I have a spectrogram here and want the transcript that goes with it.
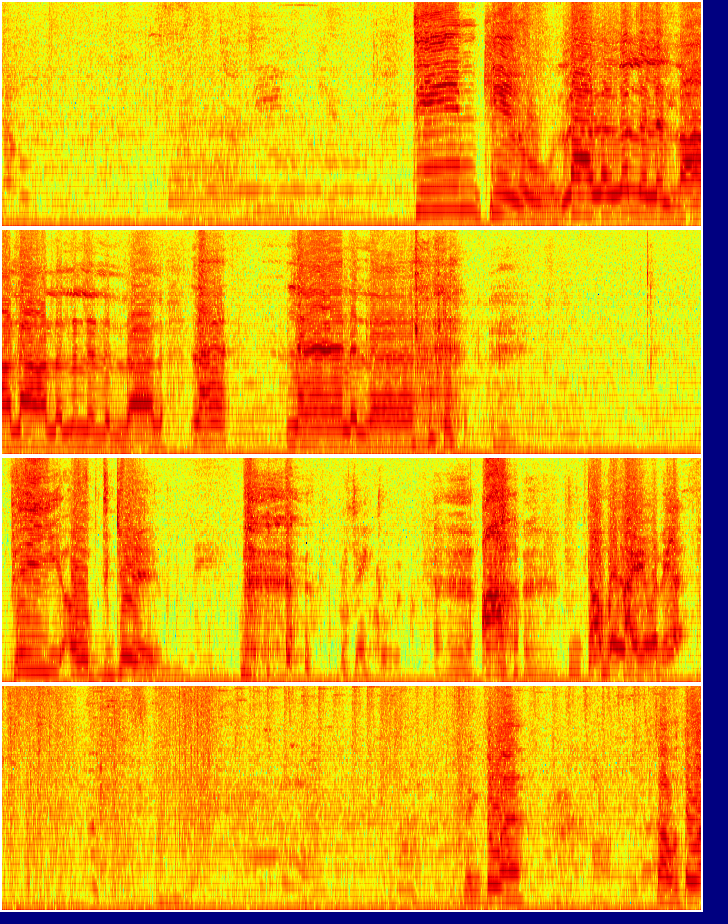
Double. Team kill. ทีมคิวลาลาลาลาลาลาลาลาลาลาลาลาลาลาลาลาลา P of the game Play. ไม่ใช่กู อะทำอะไรวะเนี่ยหนึ่งตัวสองตัว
